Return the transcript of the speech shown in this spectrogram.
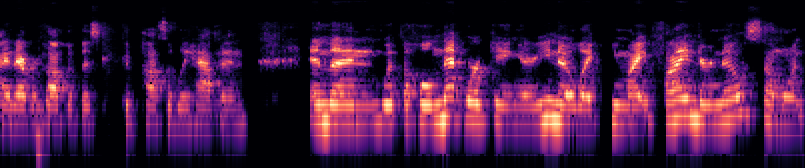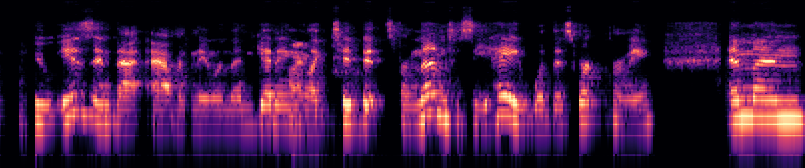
i never thought that this could possibly happen and then with the whole networking or you know like you might find or know someone who is in that avenue and then getting right. like tidbits from them to see hey would this work for me and then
